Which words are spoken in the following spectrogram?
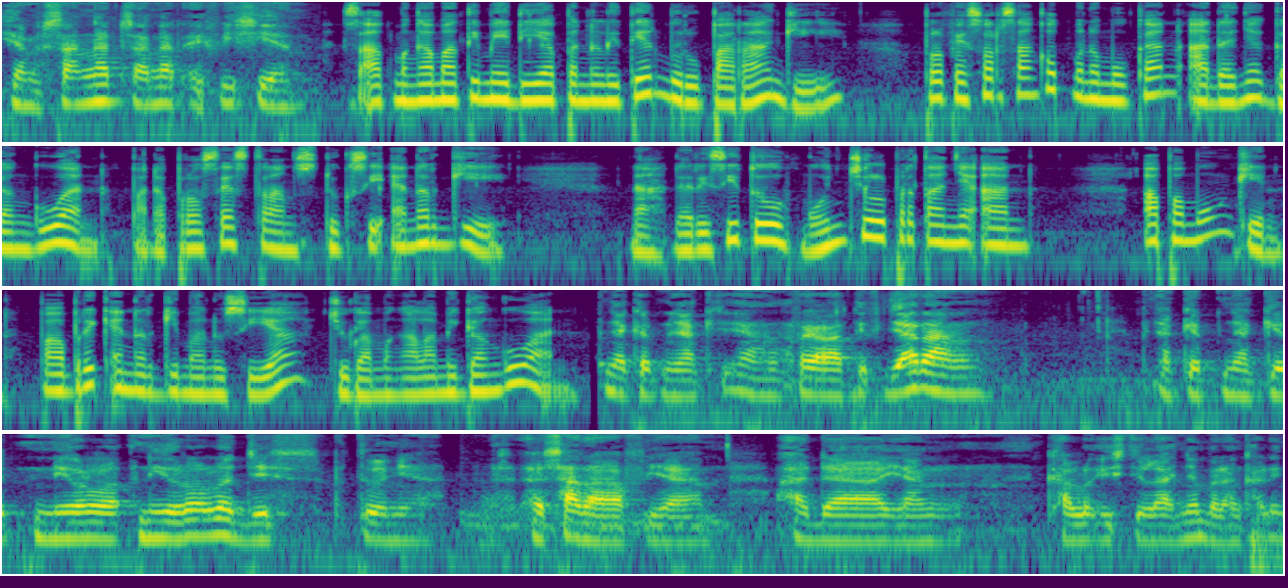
yang sangat-sangat efisien. Saat mengamati media penelitian berupa ragi, Profesor Sangkut menemukan adanya gangguan pada proses transduksi energi. Nah, dari situ muncul pertanyaan, apa mungkin pabrik energi manusia juga mengalami gangguan? Penyakit-penyakit yang relatif jarang, penyakit-penyakit neuro neurologis sebetulnya, saraf ya, ada yang kalau istilahnya barangkali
